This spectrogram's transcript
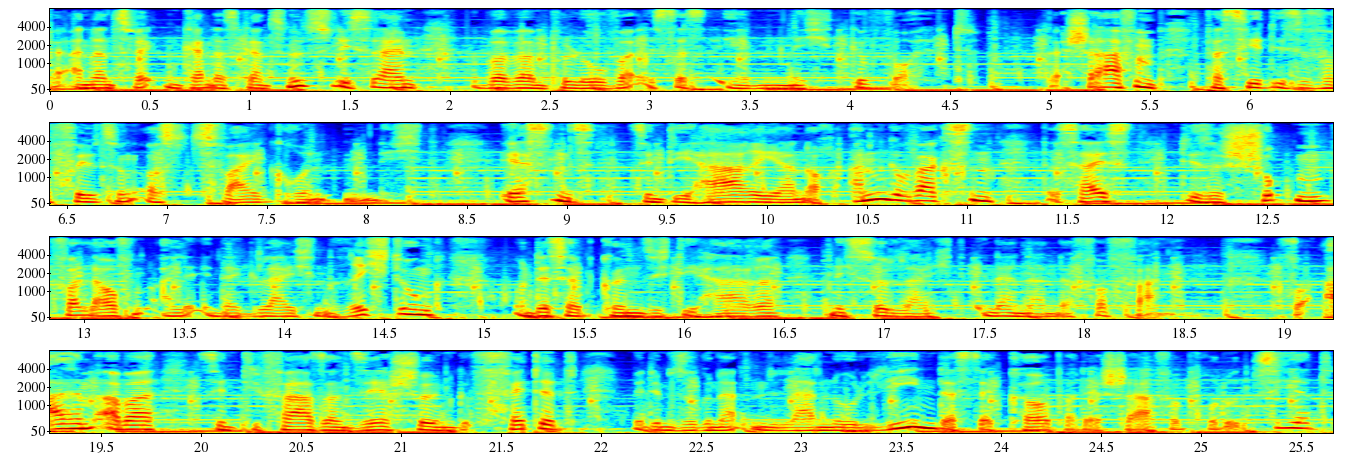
Bei anderen Zwecken kann das ganz nützlich sein, aber beim Pullover ist das eben nicht gewollt. Bei Schafen passiert diese Verfilzung aus zwei Gründen nicht. Erstens sind die Haare ja noch angewachsen, das heißt, diese Schuppen verlaufen alle in der gleichen Richtung und deshalb können sich die Haare nicht so leicht ineinander verfangen. Vor allem aber sind die Fasern sehr schön gefettet mit dem sogenannten Lanolin, das der Körper der Schafe produziert.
